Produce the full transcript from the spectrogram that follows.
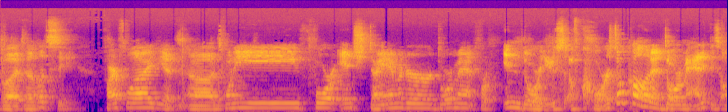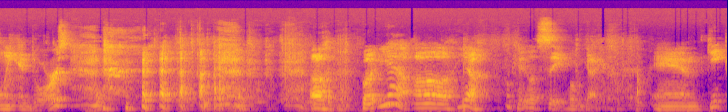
But uh, let's see. Firefly, yeah, uh, 24 inch diameter doormat for indoor use. Of course, don't call it a doormat if it's only indoors. yeah, uh, yeah. Okay, let's see what we got here. And Geek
